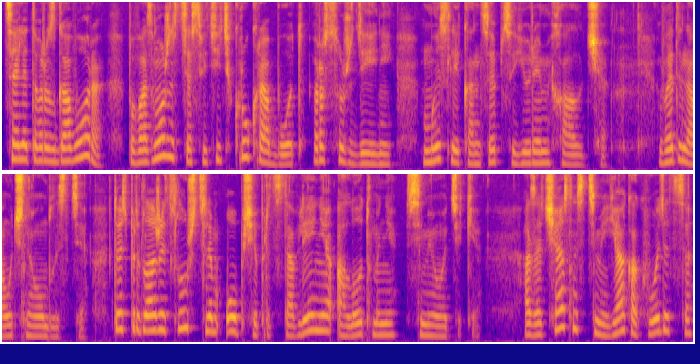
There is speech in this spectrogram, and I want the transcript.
Цель этого разговора – по возможности осветить круг работ, рассуждений, мыслей и концепций Юрия Михайловича в этой научной области, то есть предложить слушателям общее представление о Лотмане семиотике – а за частностями я, как водится,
